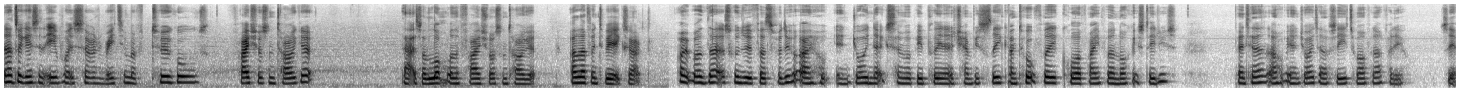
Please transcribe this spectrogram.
Ronaldo gets an 8.7 rating with 2 goals, 5 shots on target. That is a lot more than 5 shots on target. 11 to be exact. Alright, well that is going to do it for this video. I hope you enjoyed. Next time we'll be playing in the Champions League and hopefully qualifying for the knockout stages. But until then, I hope you enjoyed and I'll see you tomorrow for that video. See ya.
